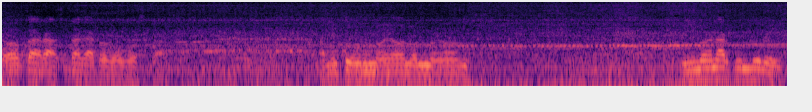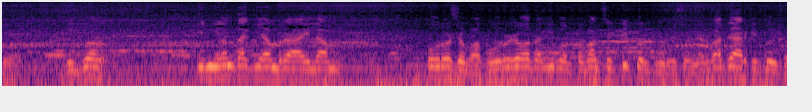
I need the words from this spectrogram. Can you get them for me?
দরকার রাস্তাঘাটের অবস্থা। খালি তো উন্নয়ন উন্নয়ন। উন্নয়ন আর কোনদিন হইতো দীর্ঘ তিনজন থাকি আমরা আইলাম পৌরসভা। পৌরসভা থাকি বর্তমান সিটি কর্পোরেশন। এর বাদে আর কি কইতো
